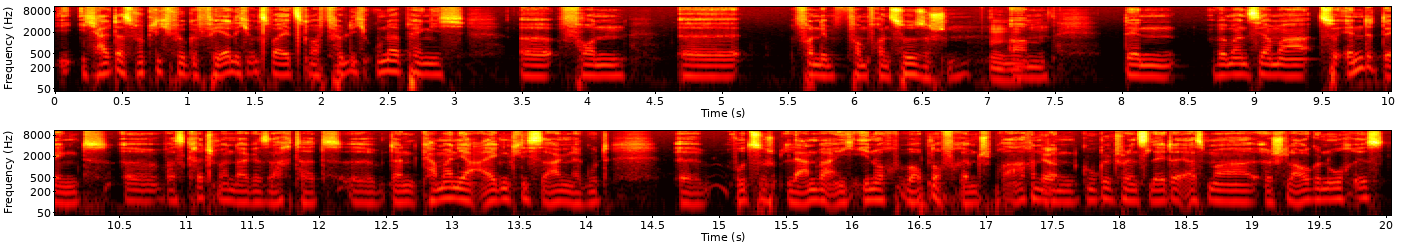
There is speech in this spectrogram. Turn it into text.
ich halte das wirklich für gefährlich und zwar jetzt mal völlig unabhängig äh, von, äh, von dem, vom Französischen. Mhm. Ähm, denn wenn man es ja mal zu Ende denkt, äh, was Kretschmann da gesagt hat, äh, dann kann man ja eigentlich sagen, na gut, äh, wozu lernen wir eigentlich eh noch überhaupt noch Fremdsprachen, ja. wenn Google Translator erstmal äh, schlau genug ist,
